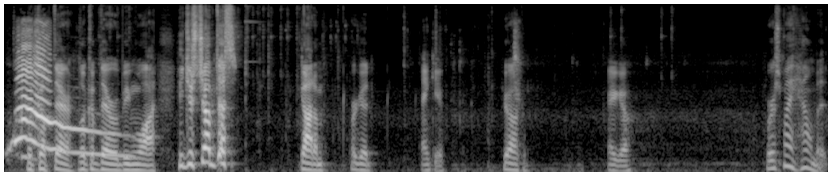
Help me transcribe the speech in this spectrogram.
Look up there. Look up there. We're being watched. He just jumped us. Got him. We're good. Thank you. You're welcome. There you go. Where's my helmet?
